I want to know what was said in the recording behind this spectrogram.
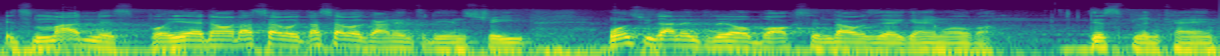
it's madness. But yeah, no, that's how that's how I got into the industry. Once we got into the old boxing, that was their game over. Discipline came.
